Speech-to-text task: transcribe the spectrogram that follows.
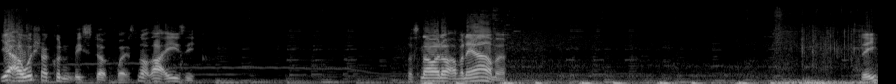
Yeah, I wish I couldn't be stuck, but it's not that easy. Because now I don't have any armor. See?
